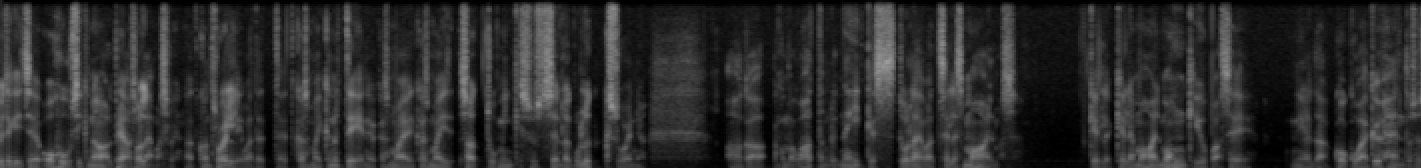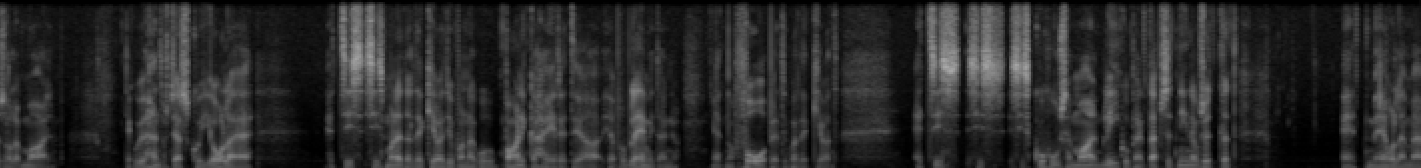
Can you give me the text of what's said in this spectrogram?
kuidagi see ohusignaal peas olemas või nad kontrollivad, et, et kas ma ikka nüüd teen ja kas ma, kas ma ei satu mingisugusesse nagu lõksu, on ju. aga, aga me vaatame nüüd neid, kes tulevad selles maailmas, kelle, kelle maailm ongi juba see nii-öelda kogu aeg ühenduses olev maailm. ja kui ühendust järsku ei ole, et siis, siis mõnedel tekivad juba nagu paanikahäired ja, ja probleemid, on ju. et noh, foobiad juba tekivad. Et siis, siis, siis kuhu see maailm liigub ja täpselt nii, nagu sa ütled, et me oleme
